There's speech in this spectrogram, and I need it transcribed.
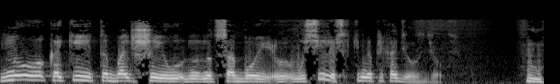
но какие-то большие над собой усилия все-таки мне приходилось делать.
